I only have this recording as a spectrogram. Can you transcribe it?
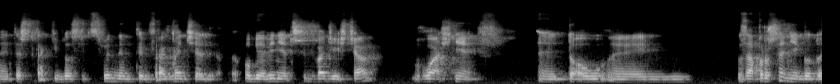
e, też w takim dosyć słynnym tym fragmencie objawienie 3.20 właśnie E, to zaproszenie go do,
